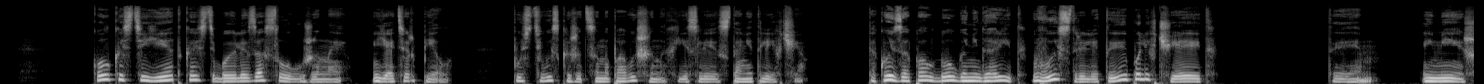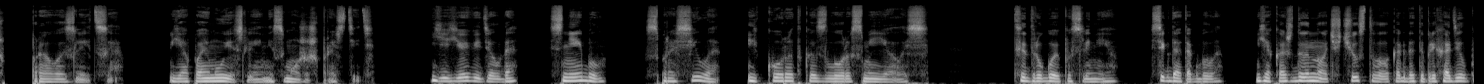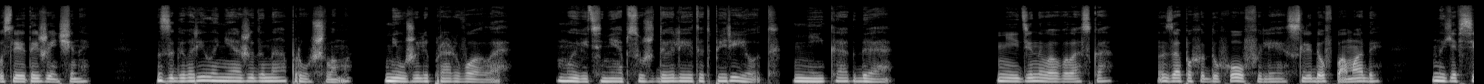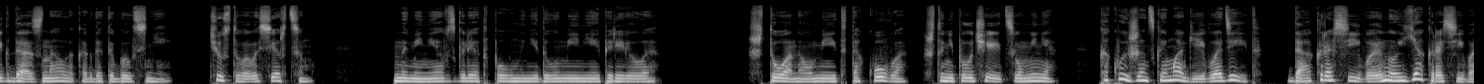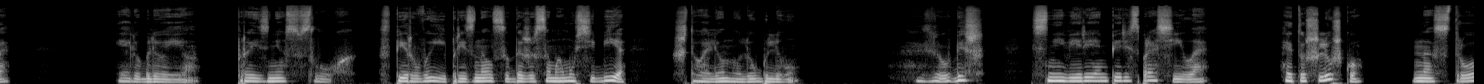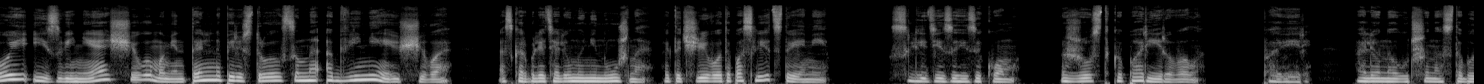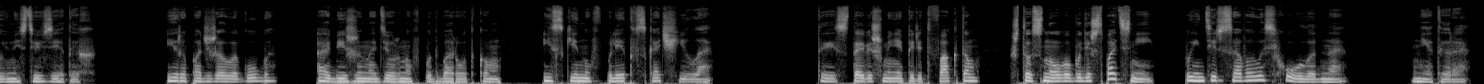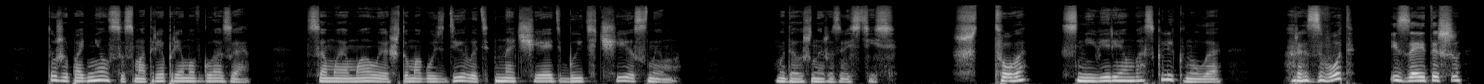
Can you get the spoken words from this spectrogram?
Колкость и едкость были заслужены. Я терпел. Пусть выскажется на повышенных, если станет легче. Такой запал долго не горит, выстрелит и полегчает. Ты имеешь право злиться. Я пойму, если не сможешь простить. Ее видел, да? С ней был? Спросила и коротко зло рассмеялась. Ты другой после нее. Всегда так было. Я каждую ночь чувствовала, когда ты приходил после этой женщины. Заговорила неожиданно о прошлом. Неужели прорвала? Мы ведь не обсуждали этот период. Никогда. Ни единого волоска, запаха духов или следов помады. Но я всегда знала, когда ты был с ней. Чувствовала сердцем. На меня взгляд полный недоумения перевела. Что она умеет такого, что не получается у меня? Какой женской магией владеет? Да, красивая, но и я красива. «Я люблю ее, произнес вслух. Впервые признался даже самому себе, что Алену люблю. «Любишь?» — с неверием переспросила. «Эту шлюшку?» Настрой из винящего моментально перестроился на обвиняющего. Оскорблять Алену не нужно, это чревато последствиями. «Следи за языком», — жестко парировал. «Поверь, Алена лучше нас с тобой вместе взятых. Ира поджала губы, обиженно дернув подбородком, и, скинув плед, вскочила. «Ты ставишь меня перед фактом, Что снова будешь спать с ней?» Поинтересовалась холодно. «Нет, Ира». Тоже поднялся, смотря прямо в глаза. «Самое малое, что могу сделать, начать быть честным. Мы должны развестись». «Что?» — с неверием воскликнула. «Развод? Из-за этой ш...»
